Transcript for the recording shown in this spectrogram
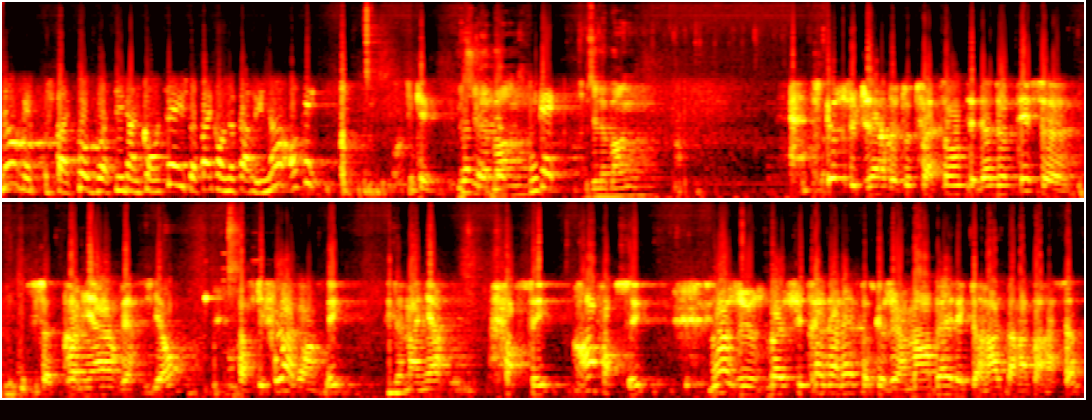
Non, mais je ne parle pas de voter dans le conseil, je parle qu'on a parlé. Non, OK. OK. Monsieur Lebang. OK. Monsieur Lebang. Ce que je suggère de toute façon, c'est d'adopter ce- cette première version parce qu'il faut avancer de manière forcée, renforcée. Moi, je, je- je suis très à l'aise parce que j'ai un mandat électoral par rapport à ça.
